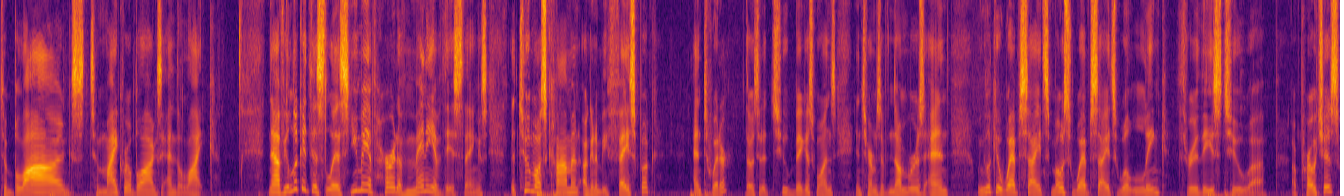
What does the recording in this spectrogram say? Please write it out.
to blogs, to microblogs, and the like. Now, if you look at this list, you may have heard of many of these things. The two most common are going to be Facebook and Twitter. Those are the two biggest ones in terms of numbers. And when you look at websites, most websites will link through these two uh, approaches.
